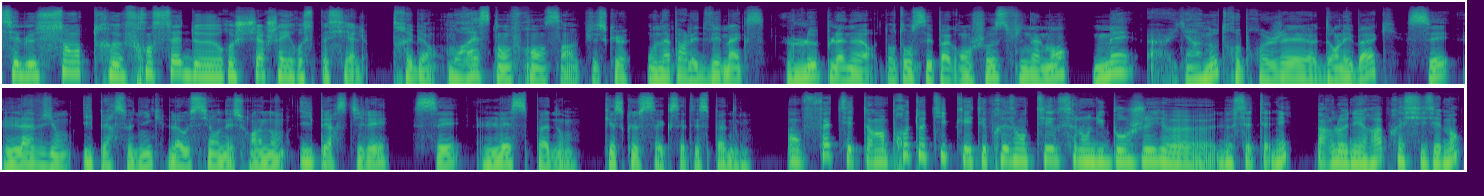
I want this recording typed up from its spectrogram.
C'est le Centre français de recherche aérospatiale. Très bien, on reste en France, hein, puisque on a parlé de VMAX, le planeur, dont on ne sait pas grand-chose finalement. Mais euh, il y a un autre projet dans les bacs, c'est l'avion hypersonique. Là aussi, on est sur un nom hyper stylé, c'est l'Espadon. Qu'est-ce que c'est que cet Espadon? En fait, c'est un prototype qui a été présenté au Salon du Bourget euh, de cette année, par l'ONERA précisément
